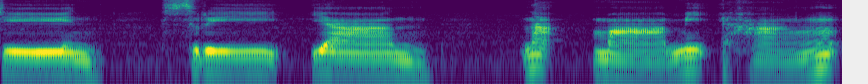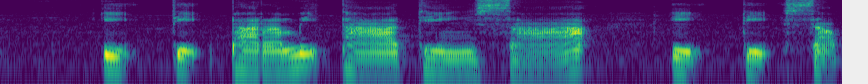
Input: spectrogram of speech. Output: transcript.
จีน สรียาน นะมามิหัง อิติปารมิทาทิงสา อิติสัพ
